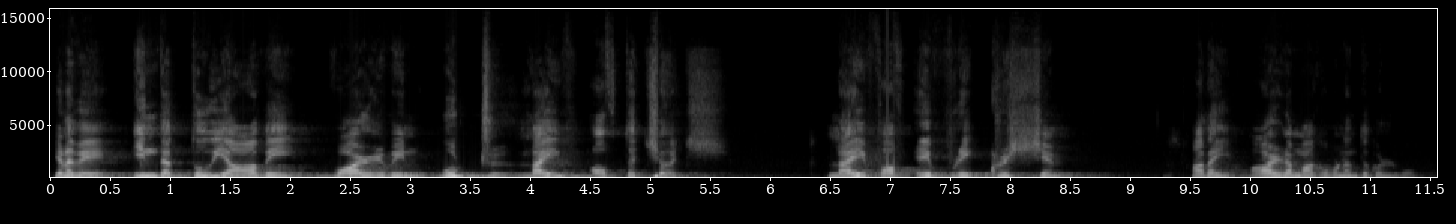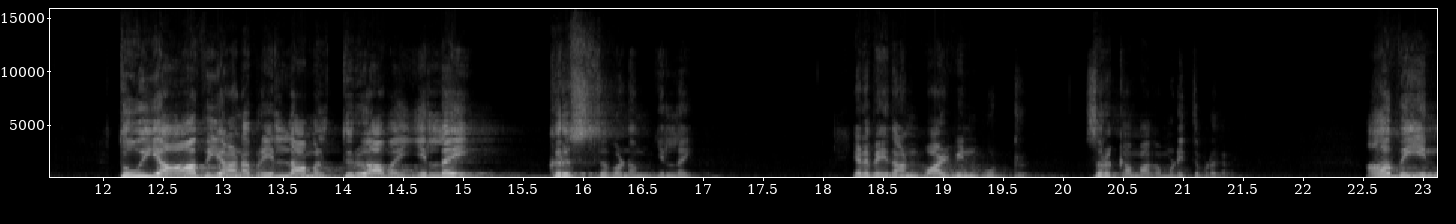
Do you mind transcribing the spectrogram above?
எனவே இந்த தூய் ஆவி வாழ்வின் ஊற்று life of the church life of every Christian அதை ஆழமாக உணர்ந்து கொள்வோம். தூய ஆவியானவர் இல்லாமல் திரு அவை இல்லை கிறிஸ்துவனும் இல்லை. எனவே தான் வாழ்வின் ஊற்று சுருக்கமாக முடித்து விடுகிறேன் ஆவியின்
